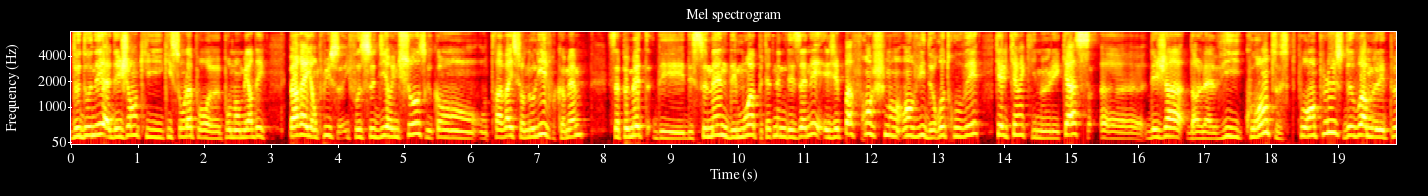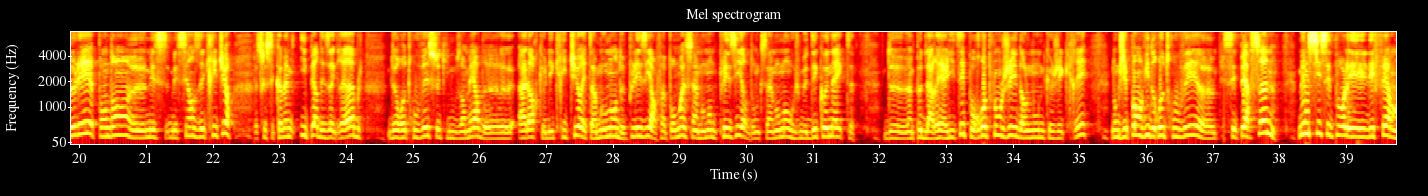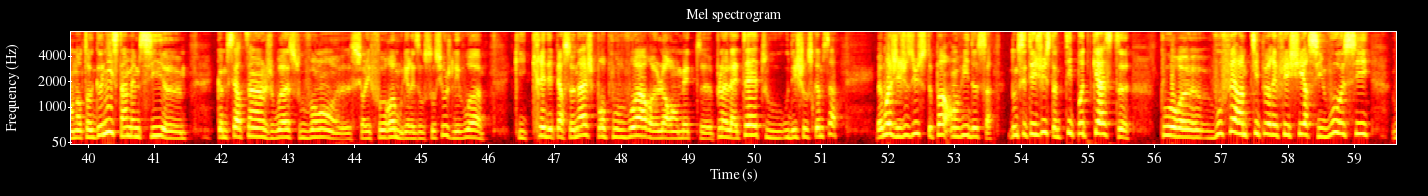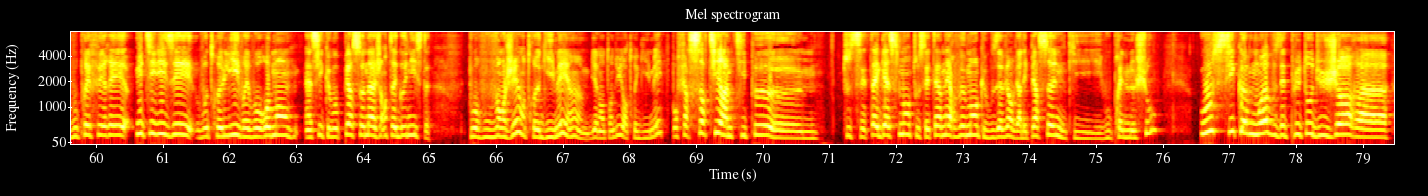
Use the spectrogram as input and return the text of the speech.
de donner à des gens qui, qui sont là pour, euh, pour m'emmerder. Pareil, en plus, il faut se dire une chose, que quand on travaille sur nos livres, quand même, ça peut mettre des, des semaines, des mois, peut-être même des années, et j'ai pas franchement envie de retrouver quelqu'un qui me les casse euh, déjà dans la vie courante, pour en plus devoir me les peler pendant euh, mes, mes, séances d'écriture, parce que c'est quand même hyper désagréable de retrouver ceux qui nous emmerdent, euh, alors que l'écriture est un moment de plaisir. Enfin, pour moi, c'est un moment de plaisir, donc c'est un moment où je me déconnecte de un peu de la réalité pour replonger dans le monde que j'ai créé. Donc, j'ai pas envie de retrouver euh, ces personnes même si c'est pour les, les, faire en antagoniste, hein, même si, euh, comme certains, je vois souvent euh, sur les forums ou les réseaux sociaux, je les vois qui créent des personnages pour pouvoir euh, leur en mettre plein la tête ou, des choses comme ça. Ben moi, j'ai juste pas envie de ça. Donc c'était juste un petit podcast pour vous faire un petit peu réfléchir si vous aussi vous préférez utiliser votre livre et vos romans ainsi que vos personnages antagonistes pour vous venger, entre guillemets, hein, bien entendu, entre guillemets, pour faire sortir un petit peu euh, tout cet agacement, tout cet énervement que vous avez envers les personnes qui vous prennent le chou, ou si comme moi, vous êtes plutôt du genre à,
